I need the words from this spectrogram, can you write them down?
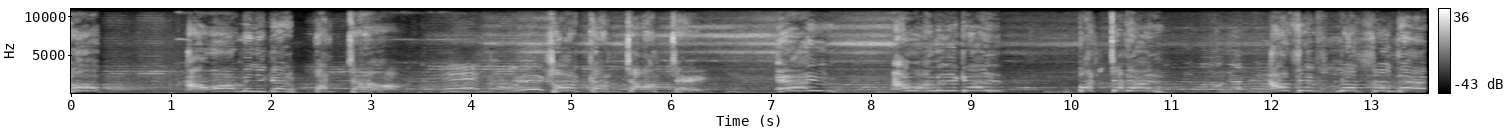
সব আওয়ামী লীগের বাচ্চারা সরকার চালাচ্ছে। এই আওয়ামী লীগের বাচ্চাদের আসিফ নজরুলদের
